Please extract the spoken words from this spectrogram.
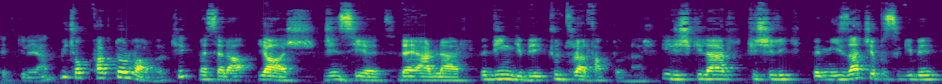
etkileyen birçok faktör vardır ki mesela yaş, cinsiyet, değerler ve din gibi kültürel faktörler, ilişkiler, kişilik ve mizaç yapısı gibi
